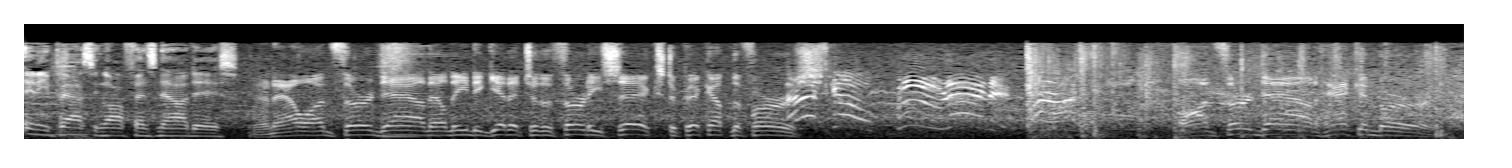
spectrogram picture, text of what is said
any passing offense nowadays. And now on third down, they'll need to get it to the 36 to pick up the first. Let's go. Blue, land it. On third down, Hackenberg.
